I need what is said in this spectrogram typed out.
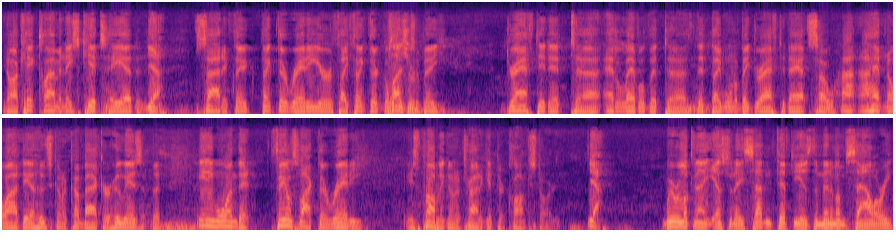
you know, I can't climb in these kids' head and Yeah. decide if they think they're ready or if they think they're going Pleasure. to be drafted at uh, at a level that uh, that they want to be drafted at. So I, I have no idea who's going to come back or who isn't. But anyone that feels like they're ready is probably going to try to get their clock started. Yeah. We were looking at it yesterday. Seven fifty is the minimum salary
